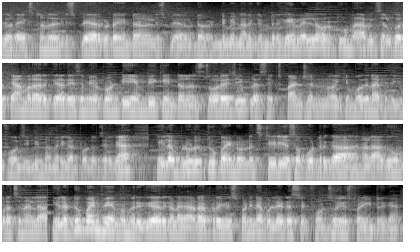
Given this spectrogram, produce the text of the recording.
இதோட எக்ஸ்டர்னல் டிஸ்பிளேயாக இருக்கட்டும் இன்டர்னல் டிஸ்பிளேயாக இருக்கட்டும் ரெண்டுமே நறுக்குன்னு இருக்குது வெளில ஒரு டூ மெகா பிக்சலுக்கு ஒரு கேமரா இருக்குது அதே சமயம் டுவெண்ட்டி எம்பி ஜிபிக்கு இன்டர்னல் ஸ்டோரேஜ் ப்ளஸ் எக்ஸ்பான்ஷன் வைக்கும்போது நான் இப்போதைக்கு ஃபோர் ஜிபி மெமரி கார்டு போட்டு வச்சிருக்கேன். இதில் Bluetooth two point one stereo support இருக்கா அதனால அதுவும் பிரச்சனை இல்லை. இதில் டூ பாயிண்ட் ஃபைவ் எம் இருக்கு. அதுக்கான அடாப்டர் யூஸ் பண்ணி நான் இப்போ லேட்டஸ்ட் ஹெட்ஃபோன்ஸும் யூஸ் பண்ணிட்டு இருக்கேன்.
